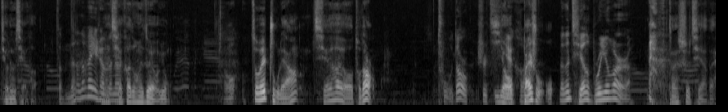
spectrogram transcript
就留茄科，怎么呢？那那为什么呢？茄科东西最有用。哦，作为主粮，茄科有土豆，土豆是有茄科，白薯，那跟茄子不是一味儿啊。它是茄子呀，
